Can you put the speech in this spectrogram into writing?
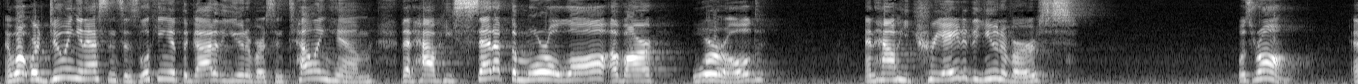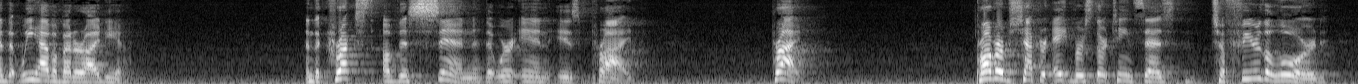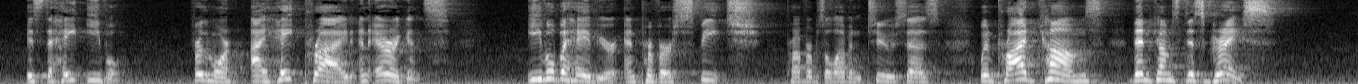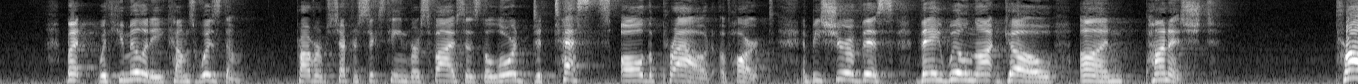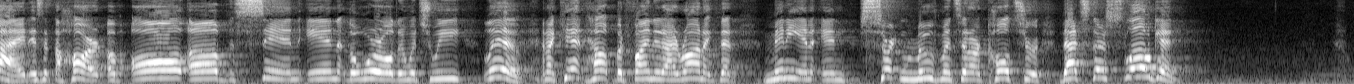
And what we're doing in essence is looking at the God of the universe and telling him that how he set up the moral law of our world and how he created the universe was wrong and that we have a better idea. And the crux of this sin that we're in is pride. Pride. Proverbs chapter 8 verse 13 says, "To fear the Lord is to hate evil." Furthermore, I hate pride and arrogance, evil behavior and perverse speech. Proverbs 11:2 says, "When pride comes, then comes disgrace. But with humility comes wisdom." Proverbs chapter 16, verse 5 says, The Lord detests all the proud of heart. And be sure of this, they will not go unpunished. Pride is at the heart of all of the sin in the world in which we live. And I can't help but find it ironic that many in, in certain movements in our culture, that's their slogan.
